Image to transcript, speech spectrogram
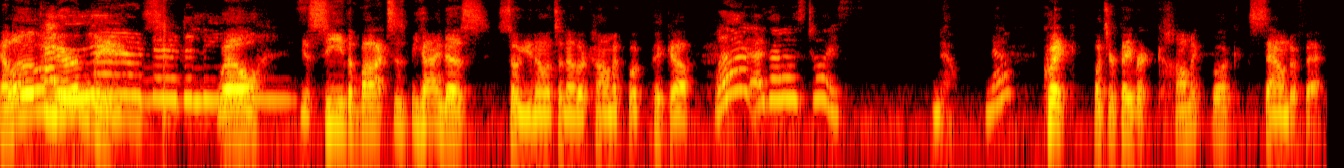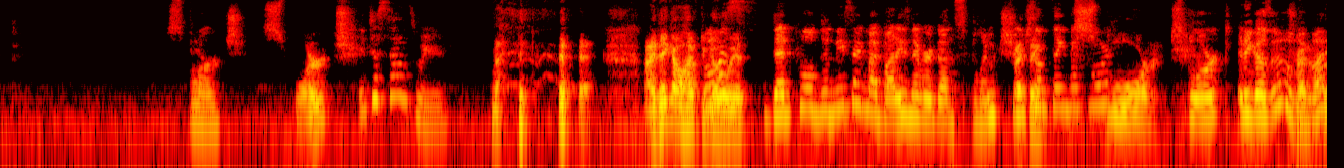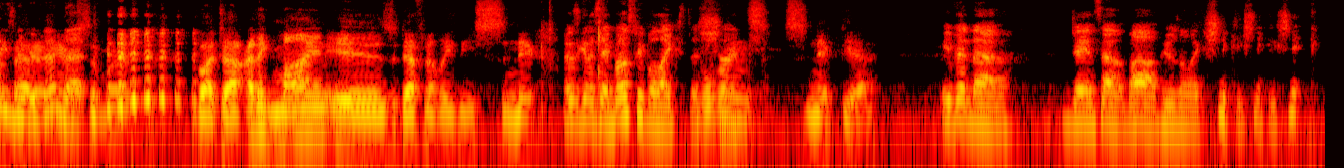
Hello, Hello, nerdlings. nerdlings. Well, you see the boxes behind us, so you know it's another comic book pickup. What? I thought it was toys. No. No? Quick, what's your favorite comic book sound effect? Splurch. Splurch? It just sounds weird. I think I'll have to What go with Deadpool? Didn't he say my body's never done splooch or I think something before? splort. Splort. And he goes, ooh, my body's never done that. But uh, I think mine is definitely the snick. I was gonna say most people like the Wolverine's snicked, yeah. Even uh, Jay and Silent Bob, he was all like schnickety schnickety schnick.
